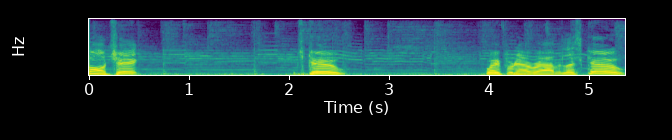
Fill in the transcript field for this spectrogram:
Come on, chick. Let's go. Wait for that rabbit. Let's go.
